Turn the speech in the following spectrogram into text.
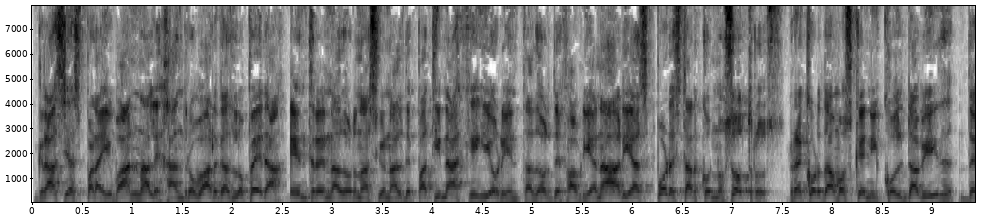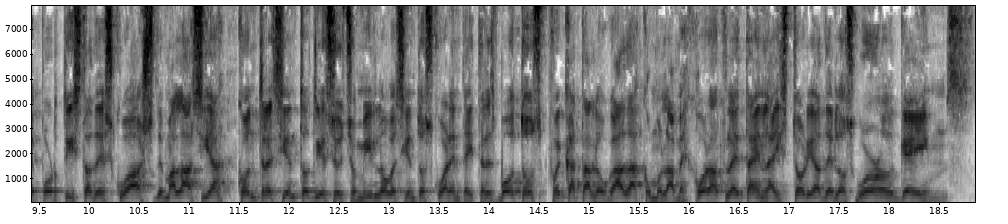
Gracias para Iván Alejandro Vargas Lopera, entrenador nacional de patinaje y orientador de Fabriana Arias, por estar con nosotros. Recordamos que Nicole David, deportista de squash de Malasia, con 318.943 votos, fue catalogada como la mejor atleta en la historia de los World Games.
